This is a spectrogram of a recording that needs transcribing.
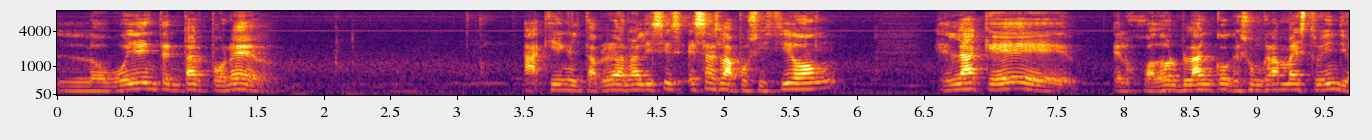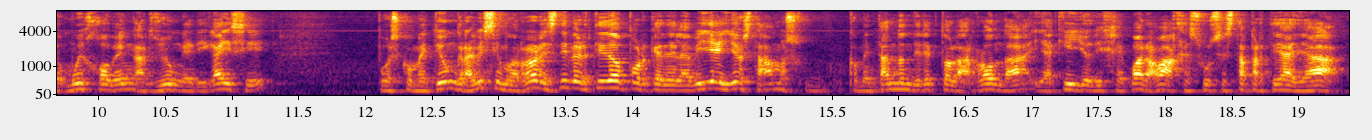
lo voy a intentar poner aquí en el tablero de análisis. Esa es la posición en la que el jugador blanco, que es un gran maestro indio muy joven, Arjun Erigaisi, pues cometió un gravísimo error. Es divertido porque De la Villa y yo estábamos comentando en directo la ronda y aquí yo dije, bueno, va, Jesús, esta partida ya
